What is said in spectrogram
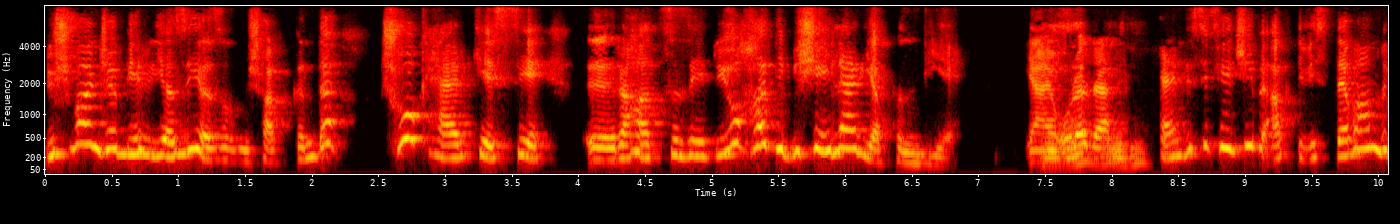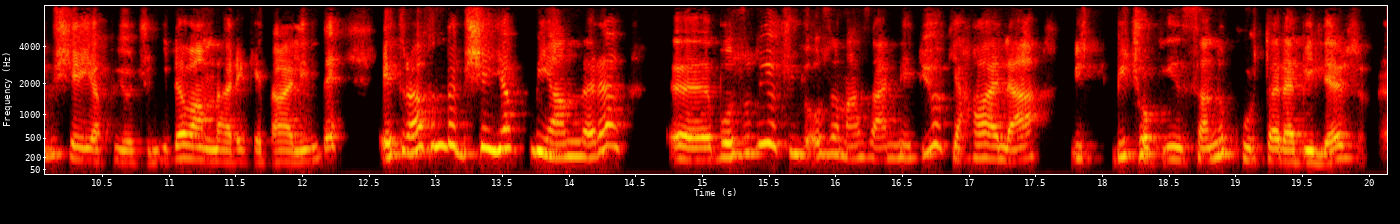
düşmanca bir yazı yazılmış hakkında çok herkesi e, rahatsız ediyor. Hadi bir şeyler yapın diye. Yani hı hı, orada hı. kendisi feci bir aktivist, devamlı bir şey yapıyor çünkü devamlı hareket halinde. Etrafında bir şey yapmayanlara e, bozuluyor çünkü o zaman zannediyor ki hala birçok bir insanı kurtarabilir. E,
